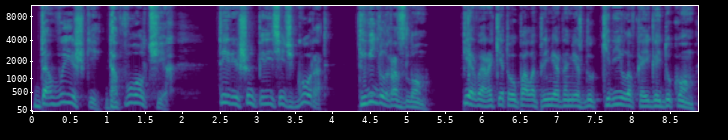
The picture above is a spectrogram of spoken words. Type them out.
Да вышки, да волчьих! Ты решил пересечь город? Ты видел разлом? Первая ракета упала примерно между Кирилловкой и Гайдуком.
